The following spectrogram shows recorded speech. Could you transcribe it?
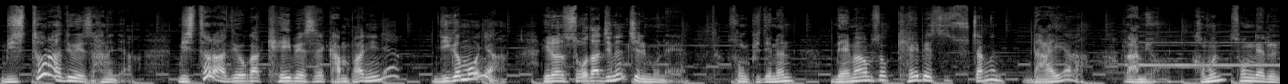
미스터 라디오에서 하느냐? 미스터 라디오가 KBS의 간판이냐? 네가 뭐냐? 이런 쏟아지는 질문에 송 PD는 내 마음속 KBS 수장은 나야 라며 검은 속내를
